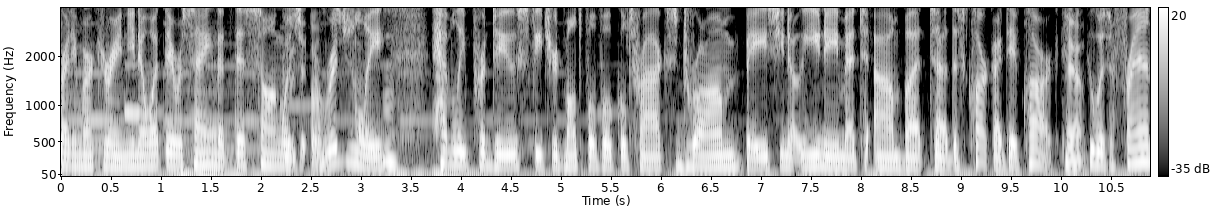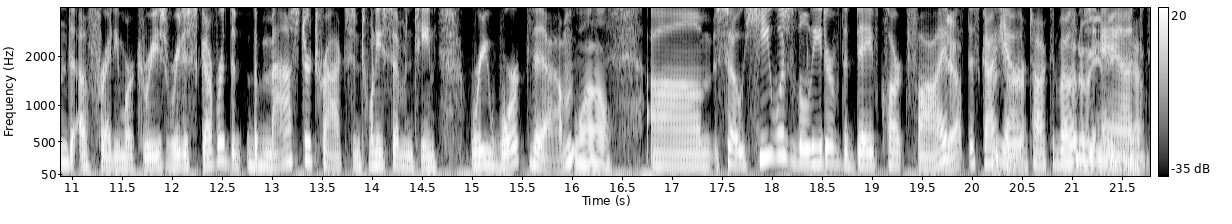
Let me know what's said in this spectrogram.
Freddie Mercury, and you know what they were saying that this song was Goosebumps. originally mm. Heavily produced, featured multiple vocal tracks, drum, bass, you know, you name it. Um, but uh, this Clark guy, Dave Clark, Yeah. who was a friend of Freddie Mercury's, rediscovered the, the master tracks in 2017, reworked them. Wow. Um, so he was the leader of the Dave Clark Five. Yep, this guy, yeah, sure. I'm talking I about. you mean, and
